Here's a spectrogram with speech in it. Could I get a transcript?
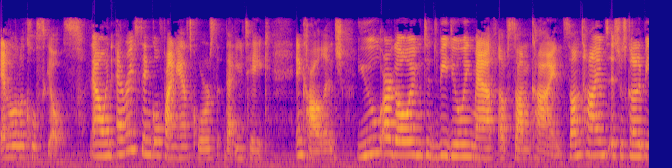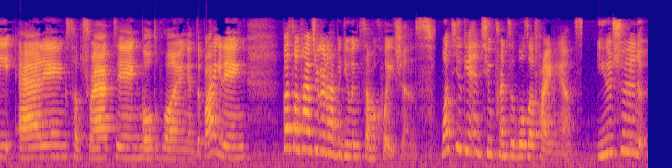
analytical skills. Now in every single finance course that you take in college you are going to be doing math of some kind. Sometimes it's just going to be adding subtracting multiplying and dividing but sometimes you're going to have to be doing some equations. Once you get into principles of finance you should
